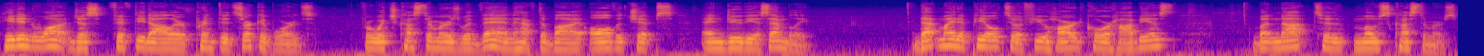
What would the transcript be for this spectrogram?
He didn't want just $50 printed circuit boards, for which customers would then have to buy all the chips and do the assembly. That might appeal to a few hardcore hobbyists, but not to most customers.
